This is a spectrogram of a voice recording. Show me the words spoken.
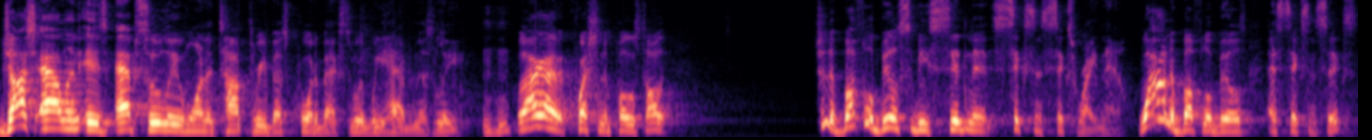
Josh Allen is absolutely one of the top three best quarterbacks that we have in this league. Mm-hmm. Well, I got a question to pose to all. Should the Buffalo Bills be sitting at six and six right now? Why are the Buffalo Bills at six and six?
